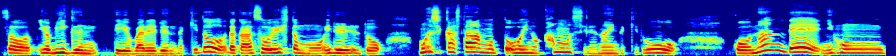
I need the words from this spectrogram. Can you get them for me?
そう、予備軍って呼ばれるんだけど、だからそういう人も入れると、もしかしたらもっと多いのかもしれないんだけど、こう、なんで日本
